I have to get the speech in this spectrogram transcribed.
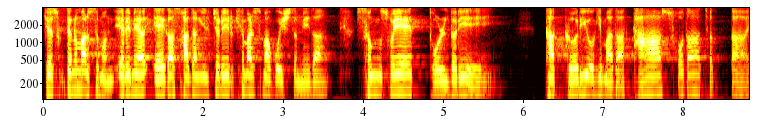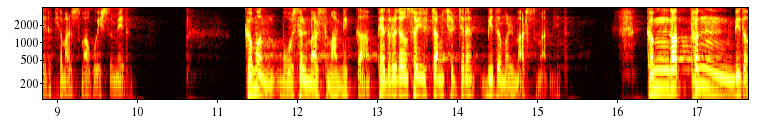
계속되는 말씀은 에레미야 애가 4장 1절에 이렇게 말씀하고 있습니다. 성소의 돌들이 각 거리 오기마다 다 쏟아졌다 이렇게 말씀하고 있습니다. 금은 무엇을 말씀합니까? 베드로전서 1장 7절에 믿음을 말씀합니다. 금 같은 믿음,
